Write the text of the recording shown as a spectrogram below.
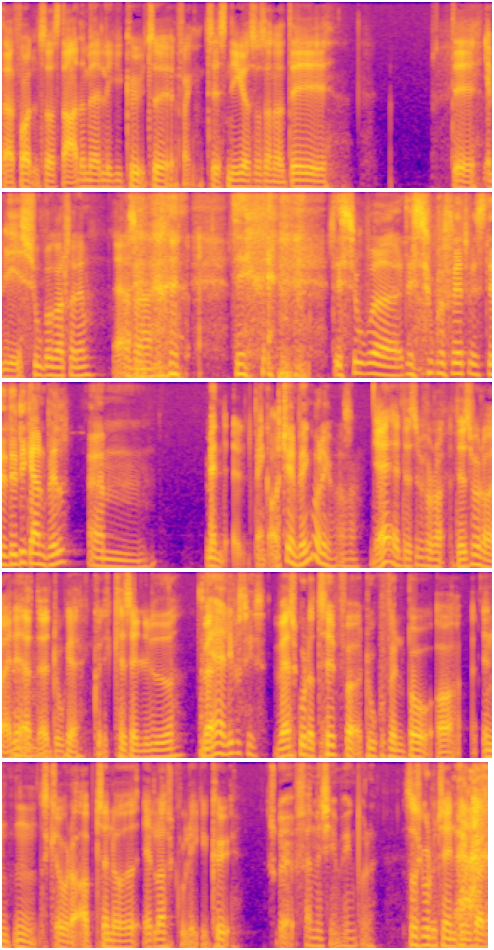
der er folk, der startede med at ligge i kø til, til sneakers og sådan noget, det, det, Jamen, det er super godt for dem. Ja. Altså, det, det, er super, det er super fedt, hvis det er det, de gerne vil. Um, men øh, man kan også tjene penge på det, altså. ja, ja, det er selvfølgelig, det er selvfølgelig rigtigt, at, at du kan, kan sælge videre. Hvad, Ja, lige præcis. hvad skulle der til, før du kunne finde på at enten skrive dig op til noget, eller skulle ligge i kø? Skulle jeg fandme tjene penge på det. Så skulle du tjene penge Ja. på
